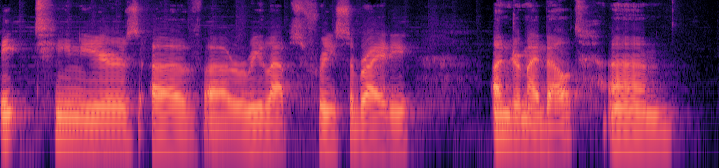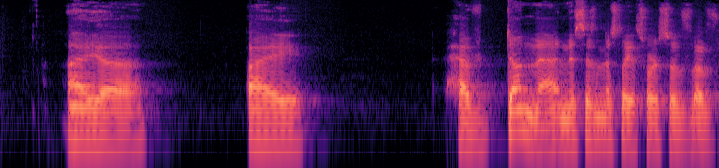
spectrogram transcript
18 years of uh, relapse free sobriety under my belt. Um, I uh, I have done that, and this isn't necessarily a source of, of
